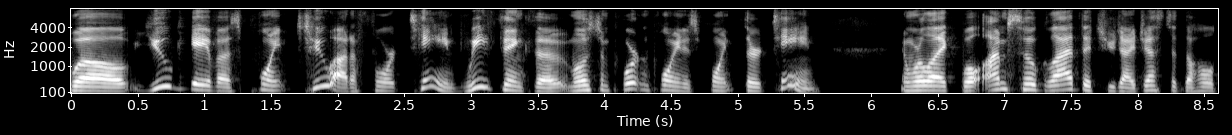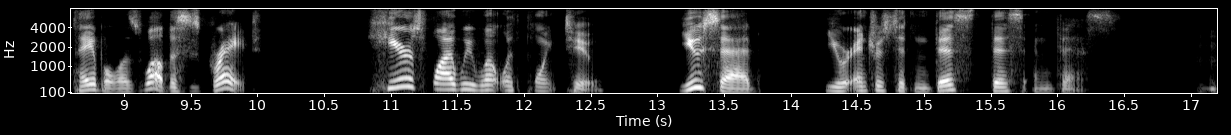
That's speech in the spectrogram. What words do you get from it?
well, you gave us 0.2 out of 14, we think the most important point is 0.13. And we're like, well, I'm so glad that you digested the whole table as well. This is great. Here's why we went with 0.2. You said you were interested in this, this, and this. Hmm.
